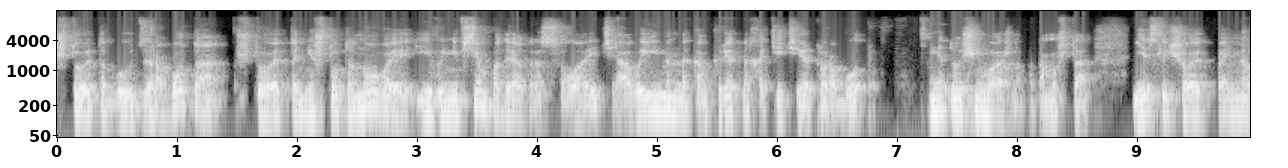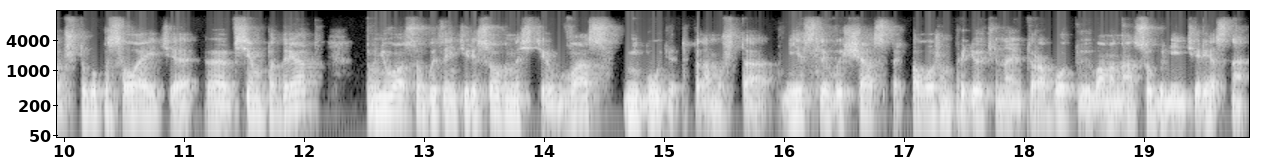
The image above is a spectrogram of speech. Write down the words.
что это будет за работа, что это не что-то новое, и вы не всем подряд рассылаете, а вы именно конкретно хотите эту работу. И это очень важно, потому что если человек поймет, что вы посылаете э, всем подряд, у него особой заинтересованности в вас не будет, потому что если вы сейчас, предположим, придете на эту работу, и вам она особо не интересна,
